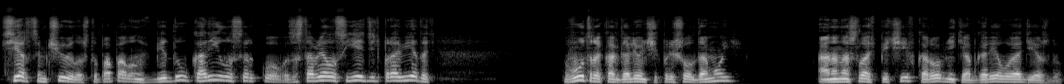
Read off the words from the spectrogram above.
Сердцем чуяла, что попал он в беду, корила Сыркова, заставляла съездить проведать. В утро, когда Ленчик пришел домой, она нашла в печи в коровнике обгорелую одежду.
